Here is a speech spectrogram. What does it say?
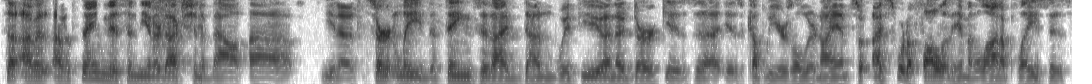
So I was I was saying this in the introduction about uh, you know certainly the things that I've done with you. I know Dirk is uh, is a couple years older than I am, so I sort of followed him in a lot of places.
